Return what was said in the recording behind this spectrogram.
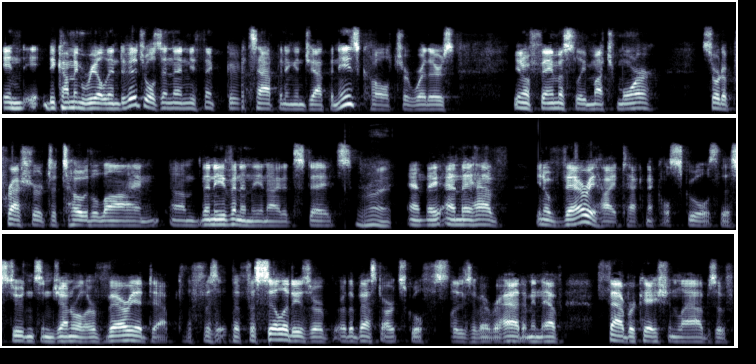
in, in, becoming real individuals. And then you think what's happening in Japanese culture, where there's, you know, famously much more sort of pressure to toe the line um, than even in the United States. Right. And they and they have you know very high technical schools. The students in general are very adept. The the facilities are are the best art school facilities I've ever had. I mean, they have fabrication labs of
